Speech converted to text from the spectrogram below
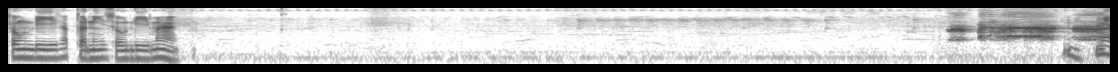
ทรงดีครับตัวนี้ทรงดีมาก แม่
